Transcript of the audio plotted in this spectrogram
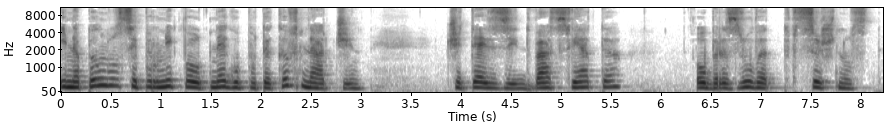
и напълно се прониква от него по такъв начин, че тези два свята образуват всъщност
